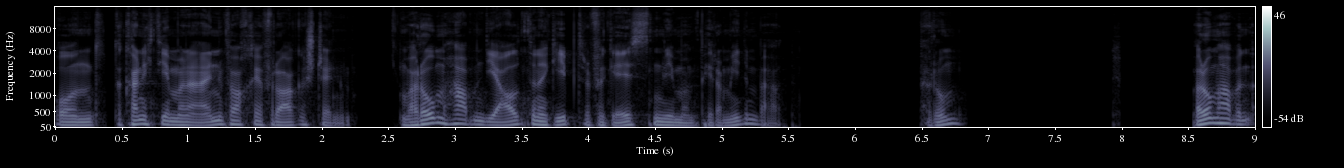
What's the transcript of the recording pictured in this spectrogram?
Und da kann ich dir mal eine einfache Frage stellen. Warum haben die alten Ägypter vergessen, wie man Pyramiden baut? Warum? Warum haben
